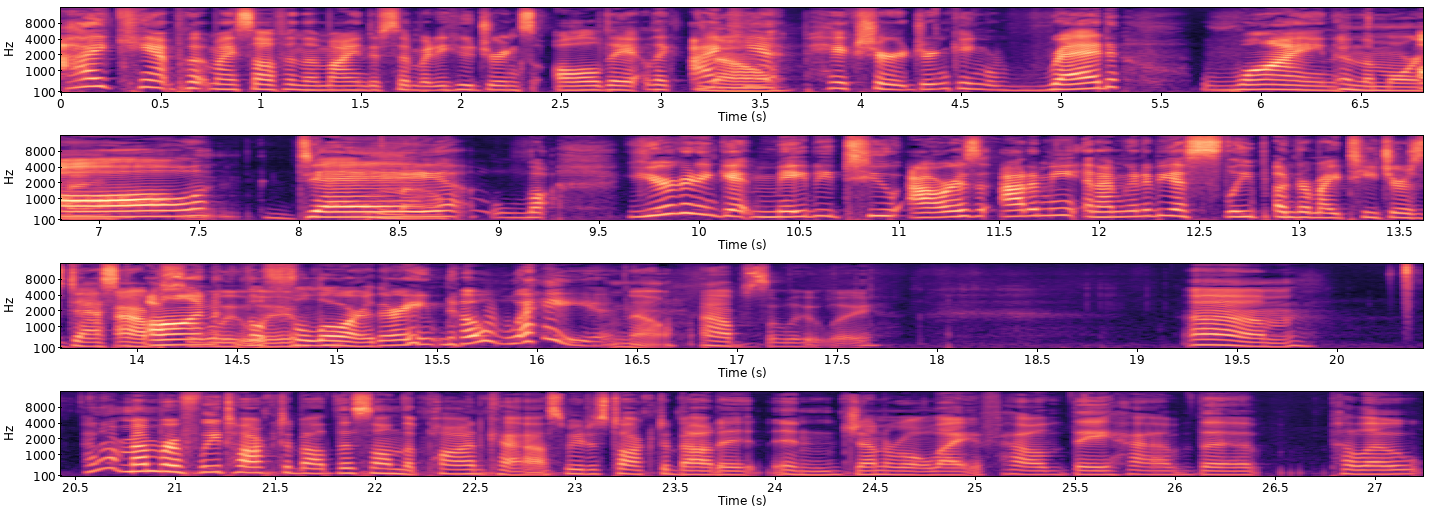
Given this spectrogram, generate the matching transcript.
I can't put myself in the mind of somebody who drinks all day. Like I No. can't picture drinking red wine In the morning. all day long. You're gonna get maybe two hours out of me, and I'm gonna be asleep under my teacher's desk on the floor. There ain't no way. No, absolutely. Um, I don't remember if we talked about this on the podcast. We just talked about it in general life. How they have the pillow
